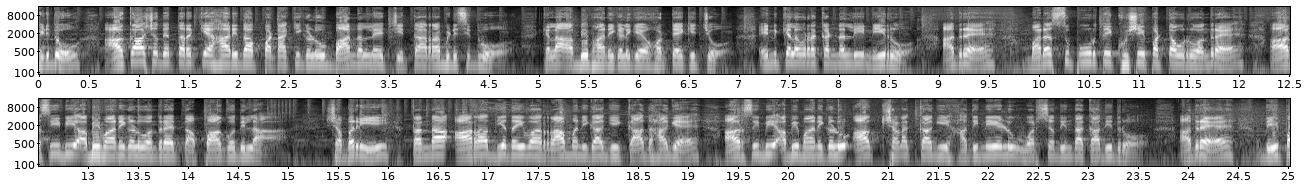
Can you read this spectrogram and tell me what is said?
ಹಿಡಿದು ಆಕಾಶದೆತ್ತರಕ್ಕೆ ಹಾರಿದ ಪಟಾಕಿಗಳು ಬಾನಲ್ಲೇ ಚಿತ್ತಾರ ಬಿಡಿಸಿದ್ವು. ಕೆಲ ಅಭಿಮಾನಿಗಳಿಗೆ ಹೊಟ್ಟೆ ಕಿಚ್ಚು. ಇನ್ನು ಕೆಲವರ ಕಣ್ಣಲ್ಲಿ ನೀರು. ಆದರೆ ಮನಸ್ಸು ಪೂರ್ತಿ ಖುಷಿ ಪಟ್ಟವರು ಅಂದರೆ ಆರ್ ಸಿ ಬಿ ಅಭಿಮಾನಿಗಳು ಅಂದರೆ ತಪ್ಪಾಗೋದಿಲ್ಲ. ಶಬರಿ ತನ್ನ ಆರಾಧ್ಯ ದೈವ ರಾಮನಿಗಾಗಿ ಕಾದ ಹಾಗೆ ಆರ್ ಸಿ ಬಿ ಅಭಿಮಾನಿಗಳು ಆ ಕ್ಷಣಕ್ಕಾಗಿ ಹದಿನೇಳು ವರ್ಷದಿಂದ ಕಾದಿದ್ರು. ಆದರೆ ದೀಪ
